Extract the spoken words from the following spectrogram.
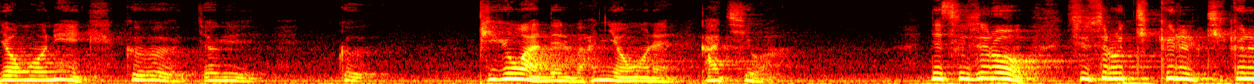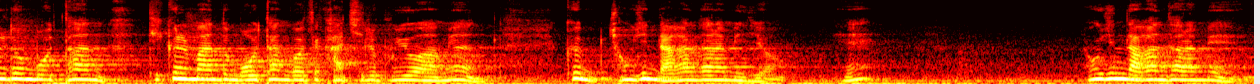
영혼이 그 저기 그 비교가 안 되는 거한 영혼의 가치와. 근데 스스로 스스로 티끌 티끌도 못한 티끌만도 못한 것에 가치를 부여하면 그 정신 나간 사람이죠. 예? 정신 나간 사람이에요.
